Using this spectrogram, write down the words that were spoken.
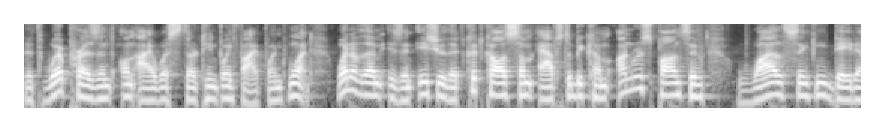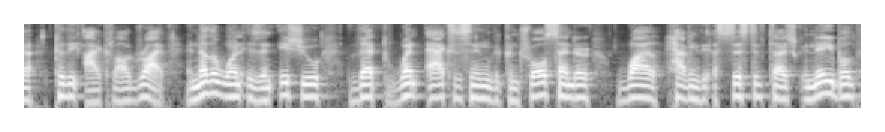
that were present on iOS 13.5.1. One of them is an issue that could cause some apps to become unresponsive while syncing data to the iCloud Drive. Another one is an issue that when accessing the control center while having the assistive touch enabled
